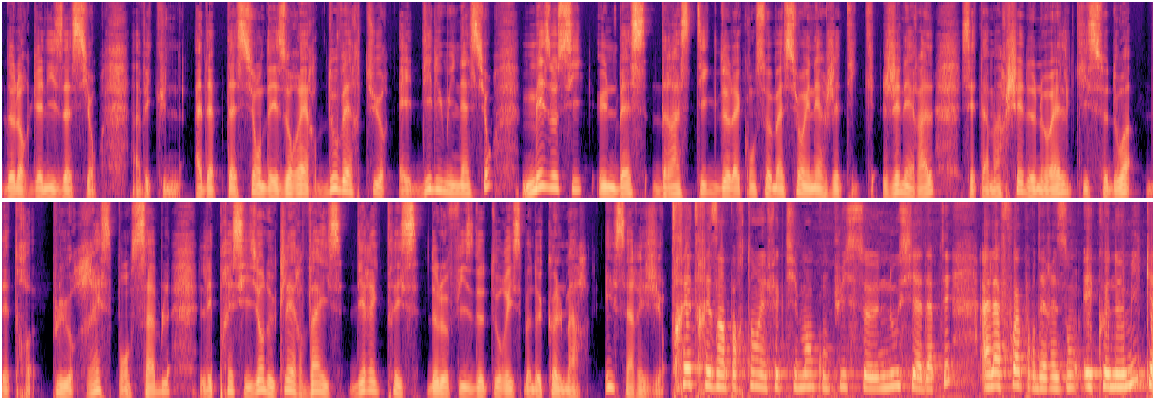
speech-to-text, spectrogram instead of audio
de l'organisation, avec une adaptation des horaires d'ouverture et d'illumination, mais aussi une baisse drastique de la consommation énergétique générale. C'est un marché de Noël qui se doit d'être plus responsable. Les précisions de Claire Weiss, directrice de l'Office de tourisme de Colmar et sa région. Très très important effectivement qu'on puisse euh, nous s'y adapter, à la fois pour des raisons économiques,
